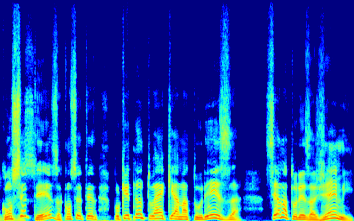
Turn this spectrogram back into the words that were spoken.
Com assim. certeza, assim. com certeza. Porque tanto é que a natureza, se a natureza geme,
